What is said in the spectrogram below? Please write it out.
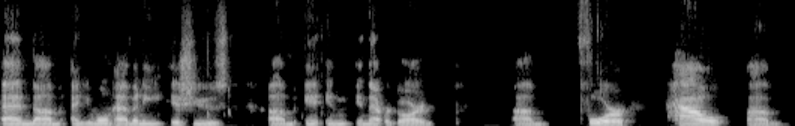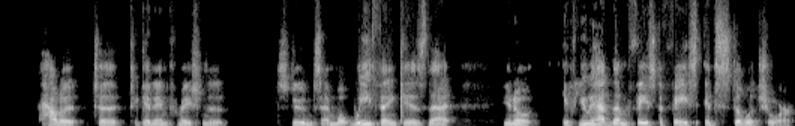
and um, and you won't have any issues um, in, in, in that regard um, for how um, how to, to to get information to students. And what we think is that you know if you had them face to face it's still a chore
